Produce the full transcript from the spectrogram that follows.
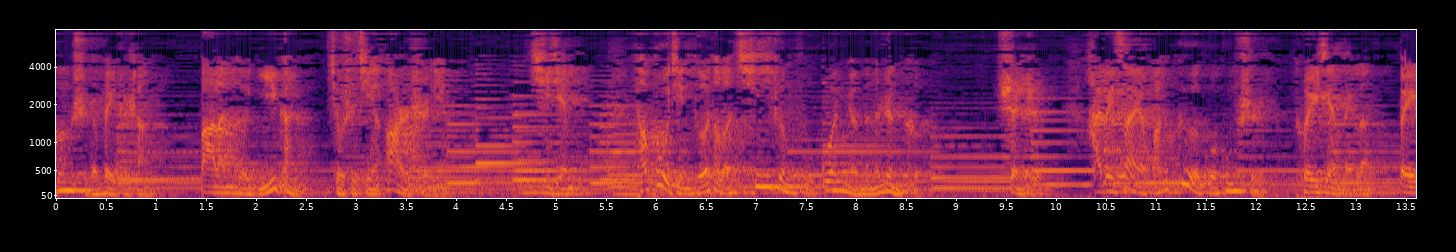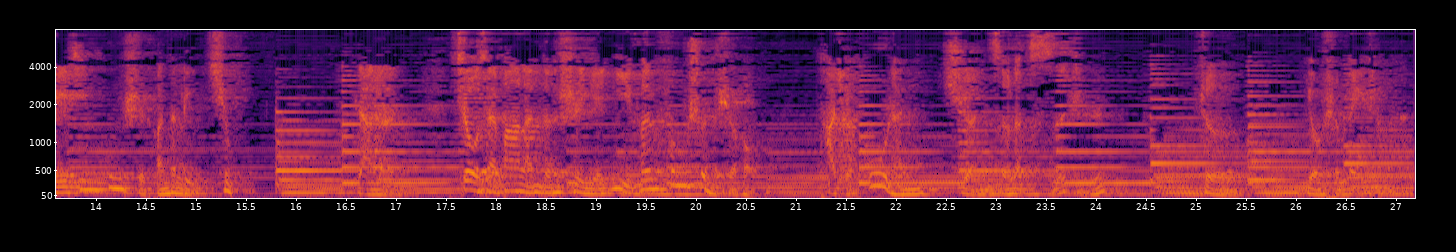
公使的位置上。巴兰德一干就是近二十年，期间，他不仅得到了清政府官员们的认可，甚至还被在华的各国公使推荐为了北京公使团的领袖。然而，就在巴兰德的事业一帆风顺的时候，他却忽然选择了辞职，这又是为什么呢？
